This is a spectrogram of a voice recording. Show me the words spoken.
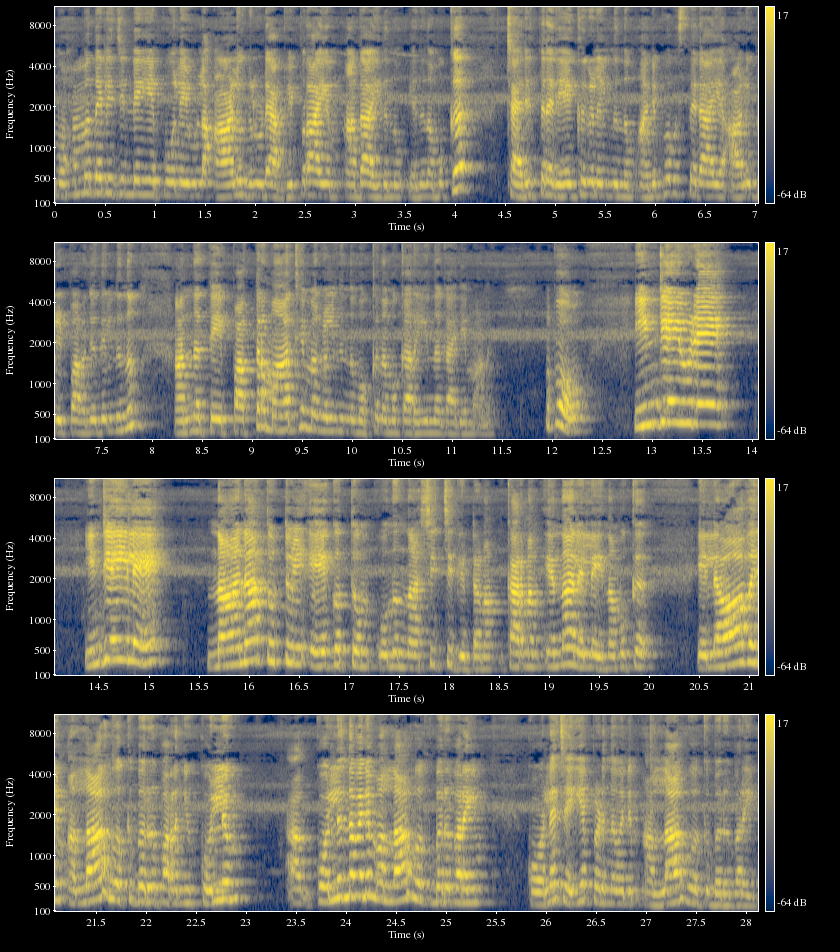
മുഹമ്മദ് അലി ജിന്നയെ പോലെയുള്ള ആളുകളുടെ അഭിപ്രായം അതായിരുന്നു എന്ന് നമുക്ക് ചരിത്ര രേഖകളിൽ നിന്നും അനുഭവസ്ഥരായ ആളുകൾ പറഞ്ഞതിൽ നിന്നും അന്നത്തെ പത്രമാധ്യമങ്ങളിൽ നിന്നും ഒക്കെ നമുക്ക് അറിയുന്ന കാര്യമാണ്. അപ്പോ ഇന്ത്യയുടെ ഇന്ത്യയിലെ നാനാത്വത്തിൽ ഏകത്വം ഒന്ന് നശിച്ചു കിട്ടണം. കാരണം എന്നാലല്ലേ നമുക്ക് എല്ലാവരും അള്ളാഹു അക്ബർ പറഞ്ഞു കൊല്ലും. കൊല്ലുന്നവനും അള്ളാഹു അക്ബർ പറയും കൊല ചെയ്യപ്പെടുന്നവനും അള്ളാഹു അക്ബർ പറയും.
